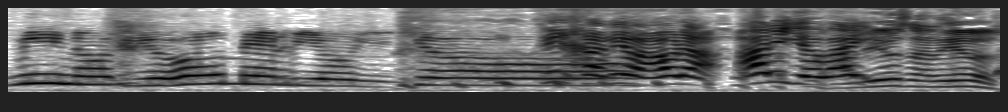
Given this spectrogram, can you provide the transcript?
mi novio Amelio y yo. Qué jaleo ahora. Ari, yo, bye. Adiós, adiós.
